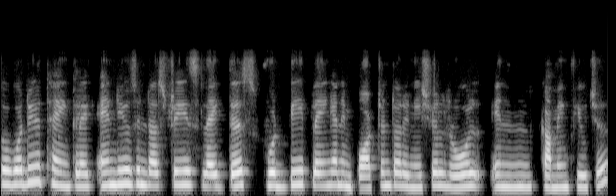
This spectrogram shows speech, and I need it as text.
So, what do you think? Like end use industries like this would be playing an important or initial role in coming future?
